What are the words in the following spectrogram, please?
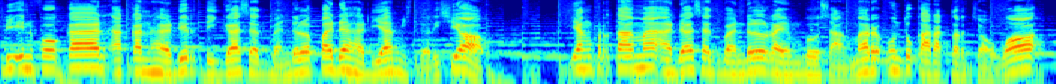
Diinfokan akan hadir 3 set bundle pada hadiah Mystery Shop. Yang pertama ada set bundle Rainbow Summer untuk karakter cowok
